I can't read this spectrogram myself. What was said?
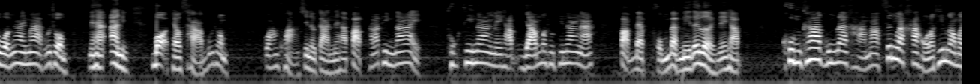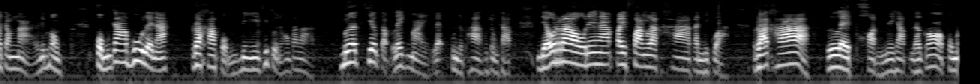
ตัวง่ายมากคุณผู้ชมนะฮะอะนี่เบาะแถวสามคุณผู้ชมกว้างขวางเช่นเดียวกันนะครับปรับพนักพิงได้ทุกที่นั่งนะครับ ย้ำว่าทุกที่นั่งนะ ปรับแบบผมแบบนี้ได้เลยนะครับ คุ้มค่าคุ้มราคามาก ซึ่งราคาของเราที่เรามาจำหน่ายนี่ผมผมกล้าพูดเลยนะ ราคาผมดีที่สุดในท้องตลาด เมื่อเทียบกับเลขใหม่และคุณภาพผู้ชมครับ เดี๋ยวเรานะฮะไปฟังราคากันดีกว่า ราคาเลทผ่อนนะครับแล้วก็โปรโม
